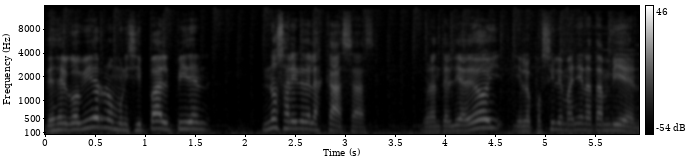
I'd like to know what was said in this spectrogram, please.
Desde el gobierno municipal piden no salir de las casas durante el día de hoy y en lo posible mañana también.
